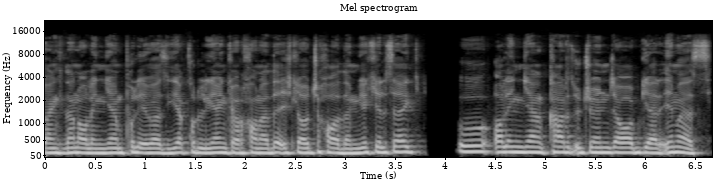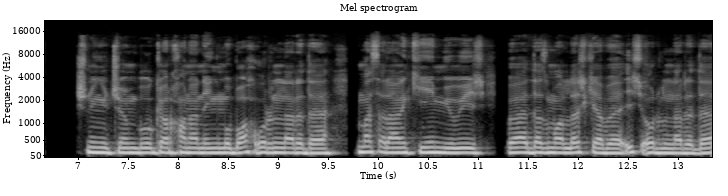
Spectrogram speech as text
Bankdan olingan pul evaziga qurilgan korxonada ishlovchi xodimga kelsak, u olingan qarz uchun javobgar emas. Shuning uchun bu korxonaning muboh o'rinlarida, masalan, kiyim yuvish va dazmollash kabi ish o'rinlarida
